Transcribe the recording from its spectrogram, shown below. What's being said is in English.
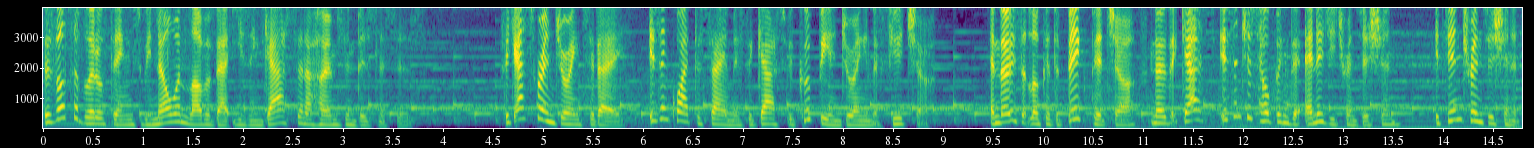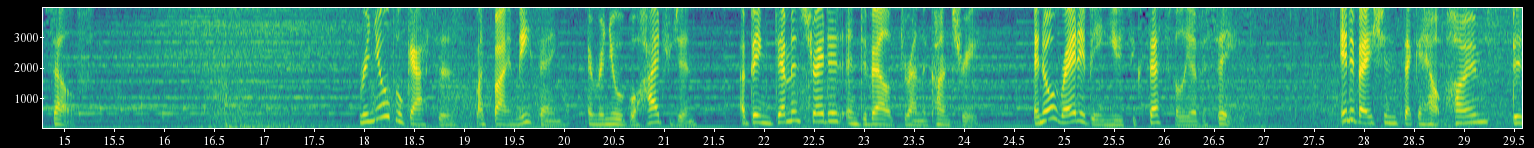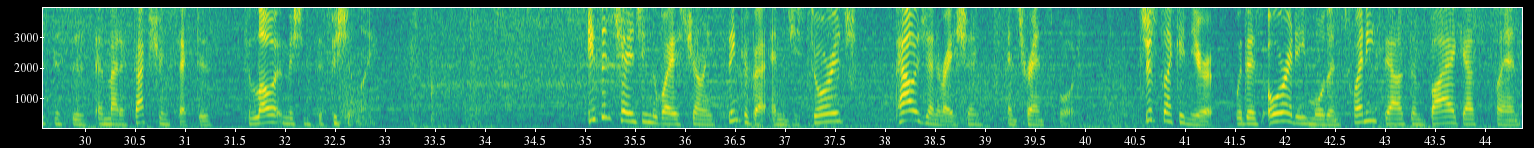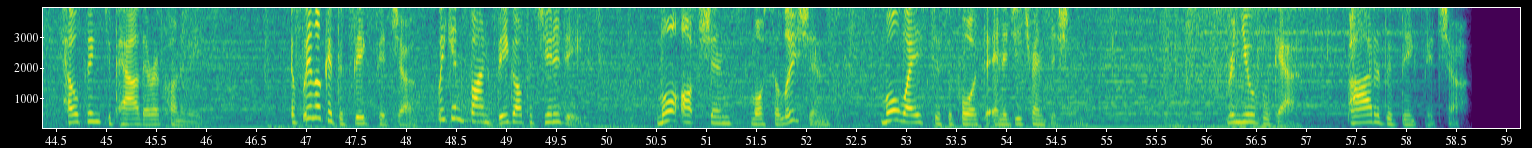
There's lots of little things we know and love about using gas in our homes and businesses. The gas we're enjoying today isn't quite the same as the gas we could be enjoying in the future. And those that look at the big picture know that gas isn't just helping the energy transition, it's in transition itself. Renewable gases like biomethane and renewable hydrogen are being demonstrated and developed around the country and already being used successfully overseas. Innovations that can help homes, businesses, and manufacturing sectors to lower emissions efficiently. Even changing the way Australians think about energy storage, power generation, and transport. Just like in Europe, where there's already more than 20,000 biogas plants helping to power their economies. If we look at the big picture, we can find big opportunities. More options, more solutions, more ways to support the energy transition. Renewable gas, part of the big picture.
